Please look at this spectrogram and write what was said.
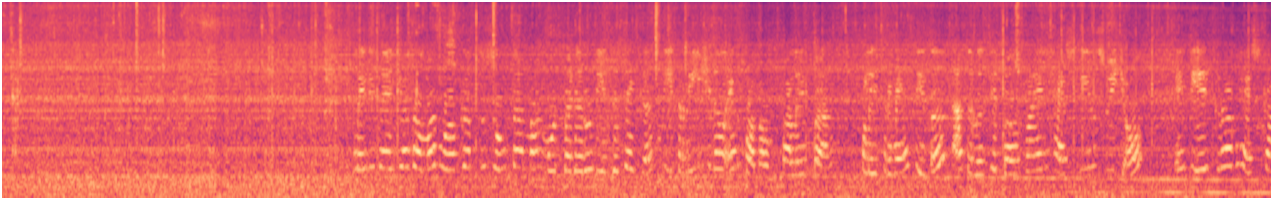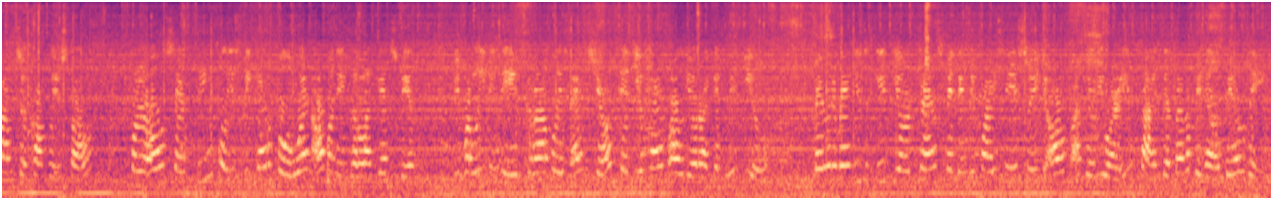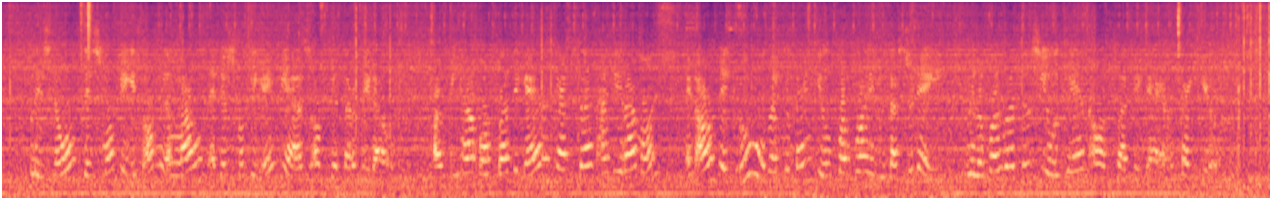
Ladies and gentlemen, welcome to Sultan Mahmud Badarudin II, International Airport of Palembang. Please remain seated until the seatbelt sign has been switched off and the aircraft has come to complete stop. For your own safety, please be careful when opening the luggage bin. Before leaving the aircraft, please ensure that you have all your luggage with you. May we remind you to keep your transmitting devices switched off until you are inside the terminal building. Please note that smoking is only allowed at the smoking areas of the terminal. On behalf of Batik Air, Captain Andi Ramon, and all the crew would like to thank you for flying with us today. We look forward to see you again on Batik Air. Thank you.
